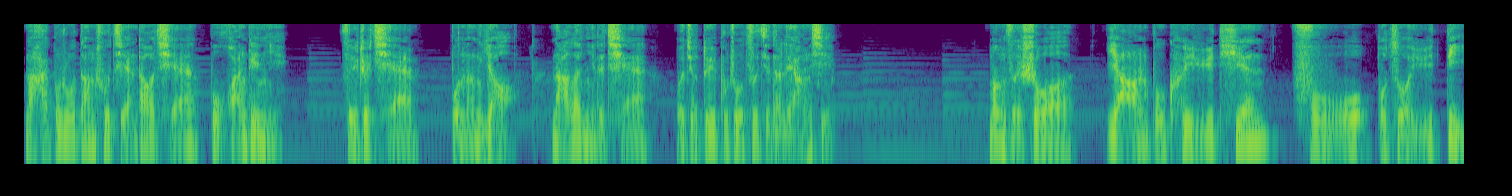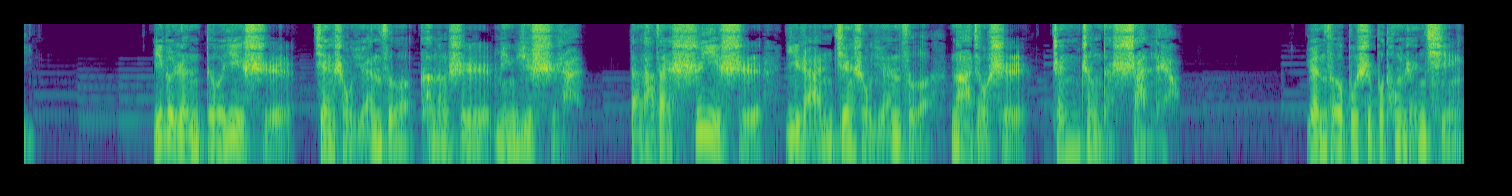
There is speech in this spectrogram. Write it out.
那还不如当初捡到钱不还给你。所以这钱不能要，拿了你的钱，我就对不住自己的良心。孟子说：“养不愧于天，俯不作于地。”一个人得意时坚守原则，可能是名誉使然；但他在失意时依然坚守原则，那就是真正的善良。原则不是不通人情，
